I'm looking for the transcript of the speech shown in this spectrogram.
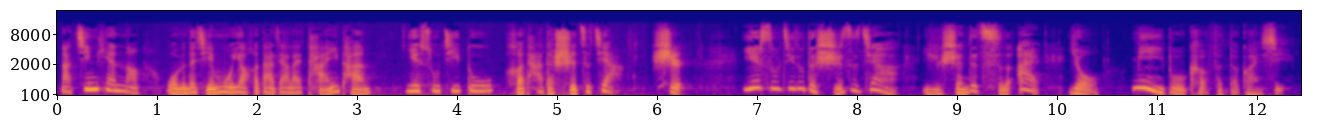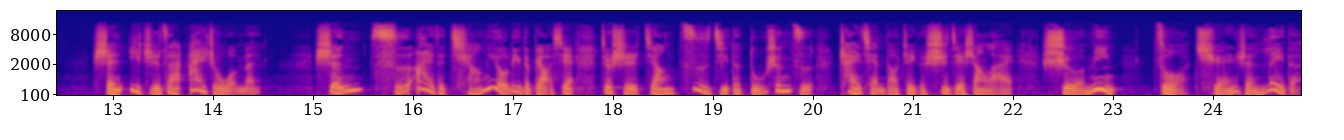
那今天呢，我们的节目要和大家来谈一谈耶稣基督和他的十字架。是耶稣基督的十字架与神的慈爱有密不可分的关系。神一直在爱着我们，神慈爱的强有力的表现，就是将自己的独生子差遣到这个世界上来，舍命做全人类的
